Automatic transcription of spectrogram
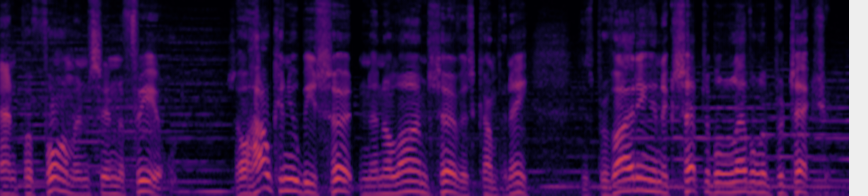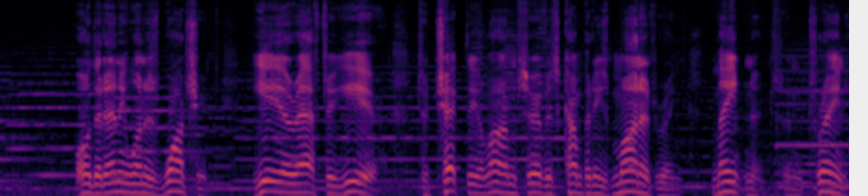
and performance in the field. So how can you be certain an alarm service company is providing an acceptable level of protection? Or that anyone is watching year after year to check the alarm service company's monitoring, maintenance, and training?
